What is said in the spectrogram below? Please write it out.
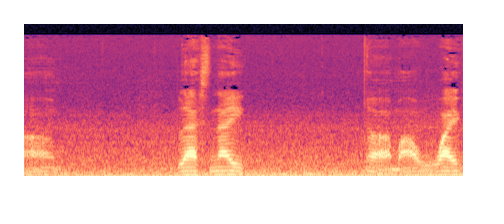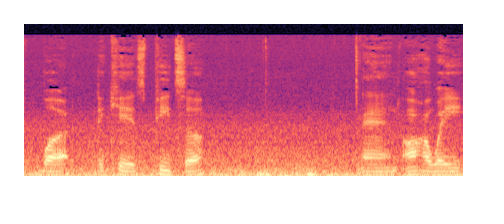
Um, last night, uh, my wife bought the kids pizza, and on her way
